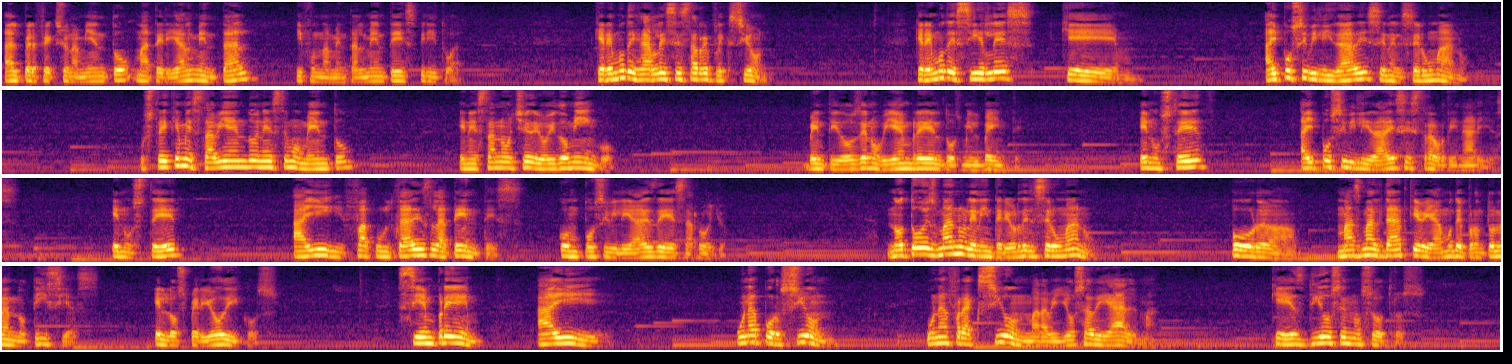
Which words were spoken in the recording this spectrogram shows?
al perfeccionamiento material, mental y fundamentalmente espiritual. Queremos dejarles esta reflexión. Queremos decirles que hay posibilidades en el ser humano. Usted que me está viendo en este momento, en esta noche de hoy domingo, 22 de noviembre del 2020. En usted hay posibilidades extraordinarias. En usted hay facultades latentes con posibilidades de desarrollo. No todo es malo en el interior del ser humano. Por ah, más maldad que veamos de pronto en las noticias, en los periódicos, siempre hay una porción, una fracción maravillosa de alma, que es Dios en nosotros,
